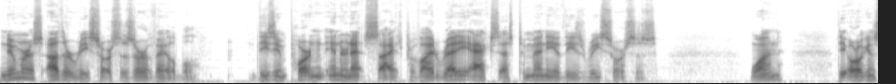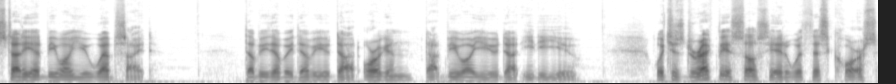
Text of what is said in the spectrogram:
Numerous other resources are available. These important internet sites provide ready access to many of these resources. 1. The Organ Study at BYU website www.organ.byu.edu which is directly associated with this course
